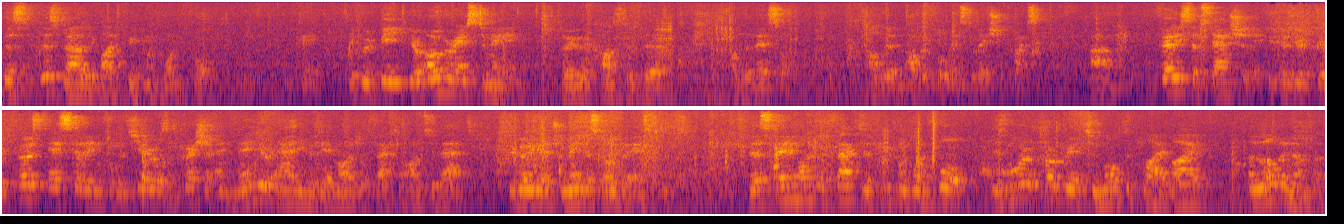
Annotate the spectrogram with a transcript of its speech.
this, this value by 3.14. Okay? It would be, you're overestimating the, the cost of the, of the vessel, of the, of the full installation price. Um, fairly substantially, because you're, you're first escalating for materials and pressure, and then you're adding the bare module factor onto that. You're going to get a tremendous overestimate. This bare module factor, 3.14, is more appropriate to multiply by a lower number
